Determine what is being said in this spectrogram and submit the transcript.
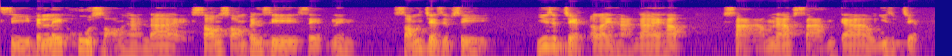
4เป็นเลขคู่ 2 หารได้ 2 2 เป็น 4 เศษ 1 2 74 27 อะไรหารได้ครับ 3 นะครับ 3 9 27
